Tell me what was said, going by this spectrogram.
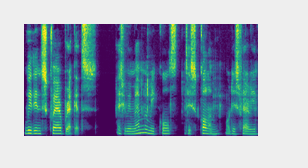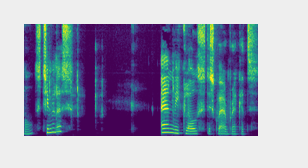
within square brackets. As you remember, we called this column or this variable stimulus and we close the square brackets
